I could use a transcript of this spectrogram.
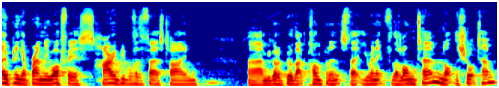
opening a brand new office, hiring people for the first time, um, you've got to build that confidence that you're in it for the long term, not the short term.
